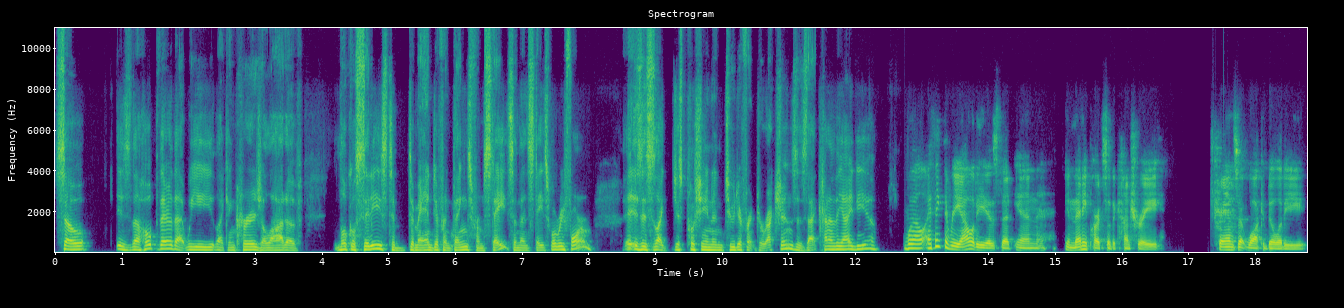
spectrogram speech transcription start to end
So, is the hope there that we like encourage a lot of local cities to demand different things from states, and then states will reform? Is this like just pushing in two different directions? Is that kind of the idea? Well, I think the reality is that in in many parts of the country, transit walkability,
